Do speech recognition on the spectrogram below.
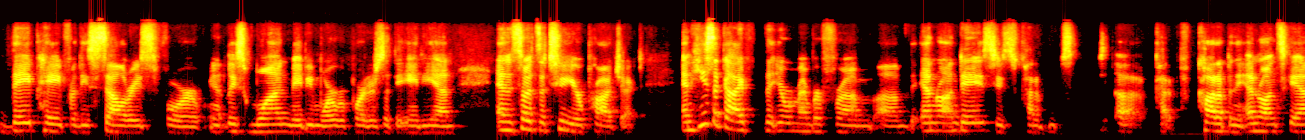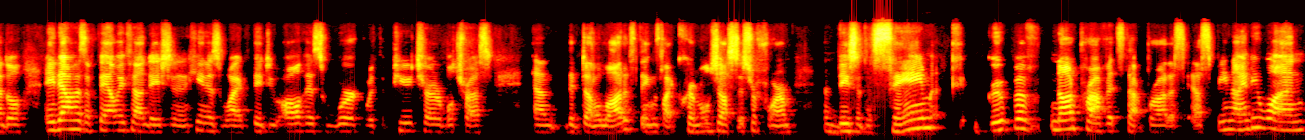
they pay for these salaries for at least one, maybe more reporters at the ADN. And so it's a two year project. And he's a guy that you'll remember from um, the Enron days, who's kind of uh, kind of caught up in the Enron scandal. And he now has a family foundation, and he and his wife they do all this work with the Pew Charitable Trust, and they've done a lot of things like criminal justice reform. And these are the same group of nonprofits that brought us SB 91.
